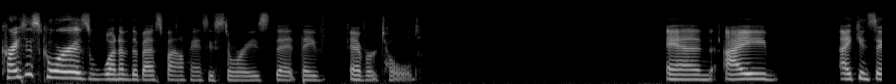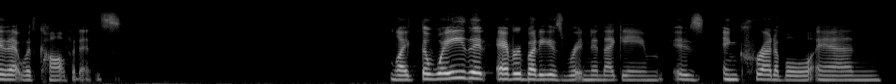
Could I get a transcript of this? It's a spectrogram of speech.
Crisis Core is one of the best Final Fantasy stories that they've ever told, and I I can say that with confidence. Like the way that everybody is written in that game is incredible and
